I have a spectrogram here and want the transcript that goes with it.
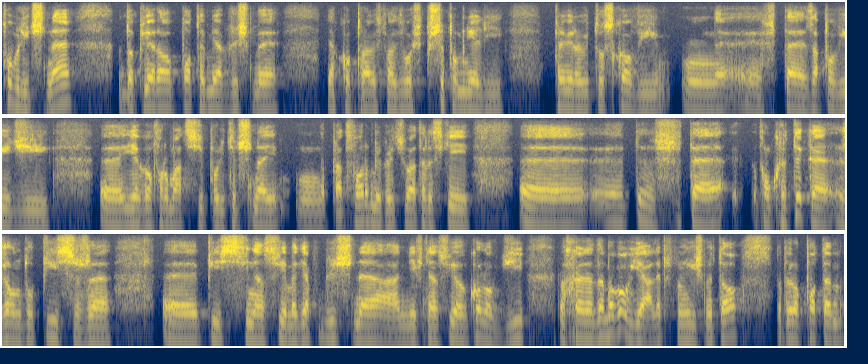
publiczne. Dopiero potem, jak żeśmy jako Prawo i Sprawiedliwość przypomnieli premierowi Tuskowi mm, w te zapowiedzi e, jego formacji politycznej mm, Platformy Koalicji Obywatelskiej e, e, te, tą krytykę rządu PiS, że PiS finansuje media publiczne, a nie finansuje onkologii, no skrajna demagogia, ale przypomnieliśmy to. Dopiero potem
